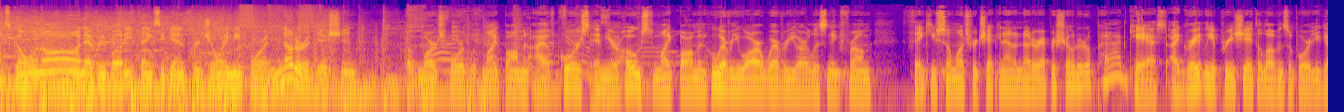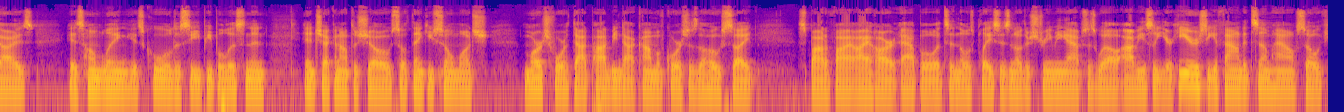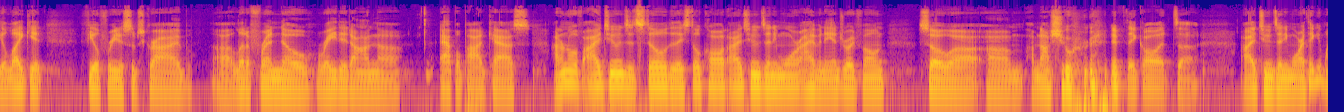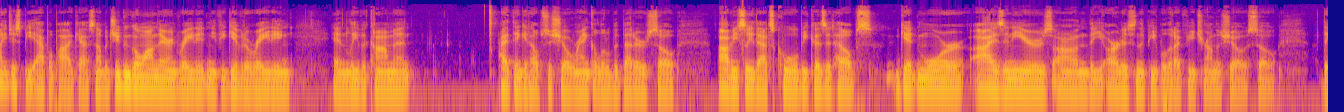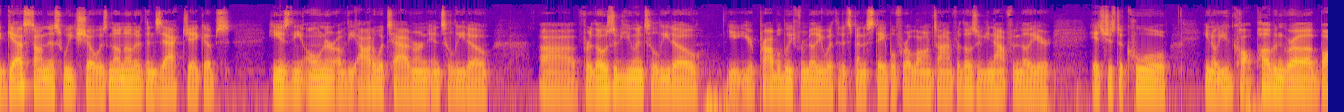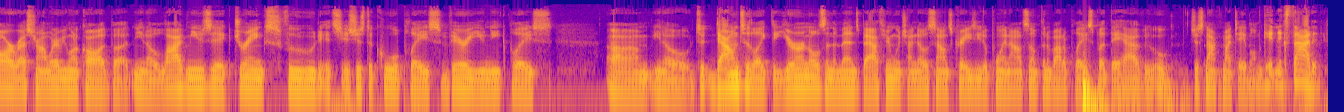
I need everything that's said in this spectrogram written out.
What's going on, everybody? Thanks again for joining me for another edition of March Forth with Mike Bauman. I, of course, am your host, Mike Bauman, whoever you are, wherever you are listening from. Thank you so much for checking out another episode of the podcast. I greatly appreciate the love and support, you guys. It's humbling. It's cool to see people listening and checking out the show. So thank you so much. MarchForth.podbean.com, of course, is the host site. Spotify, iHeart, Apple. It's in those places and other streaming apps as well. Obviously, you're here, so you found it somehow. So if you like it, feel free to subscribe. Uh, let a friend know. Rate it on uh, Apple Podcasts. I don't know if iTunes is still. Do they still call it iTunes anymore? I have an Android phone, so uh, um, I'm not sure if they call it uh, iTunes anymore. I think it might just be Apple Podcasts now. But you can go on there and rate it, and if you give it a rating and leave a comment I think it helps the show rank a little bit better. So obviously that's cool because it helps get more eyes and ears on the artists and the people that I feature on the show. So the guest on this week's show is none other than Zack Jacobs. He is the owner of the Ottawa Tavern in Toledo. Uh, for those of you in Toledo, you, are probably familiar with it. It's been a staple for a long time. For those of you not familiar, it's just a cool you know, you can call pub and grub, bar, restaurant, whatever you want to call it, but you know, live music, drinks, food. It's it's just a cool place, very unique place. Um, you know, to, down to like the urinals in the men's bathroom, which I know sounds crazy to point out something about a place, but they have. Oh, just knocked my table. I'm getting excited.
